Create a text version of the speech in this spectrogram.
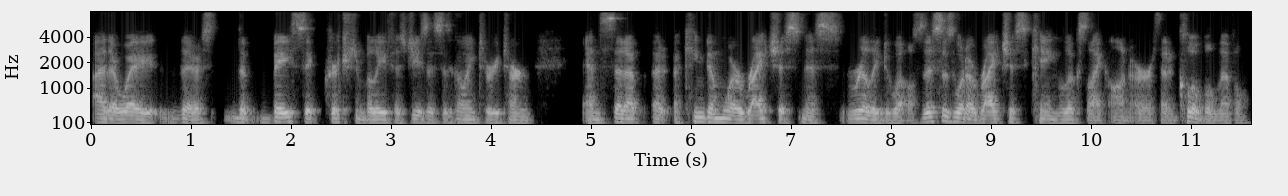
Either way, there's the basic Christian belief is Jesus is going to return and set up a, a kingdom where righteousness really dwells. This is what a righteous king looks like on earth at a global level.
